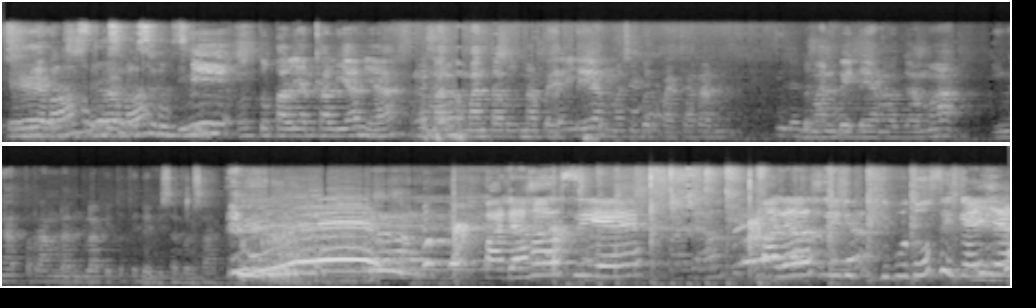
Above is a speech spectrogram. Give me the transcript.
ya. Berapa lama? ini untuk kalian-kalian ya teman-teman taruna PT yang masih berpacaran dengan beda yang agama ingat terang dan gelap itu tidak bisa bersatu Padahal sih ya. Padahal sih di- diputusin kayaknya.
